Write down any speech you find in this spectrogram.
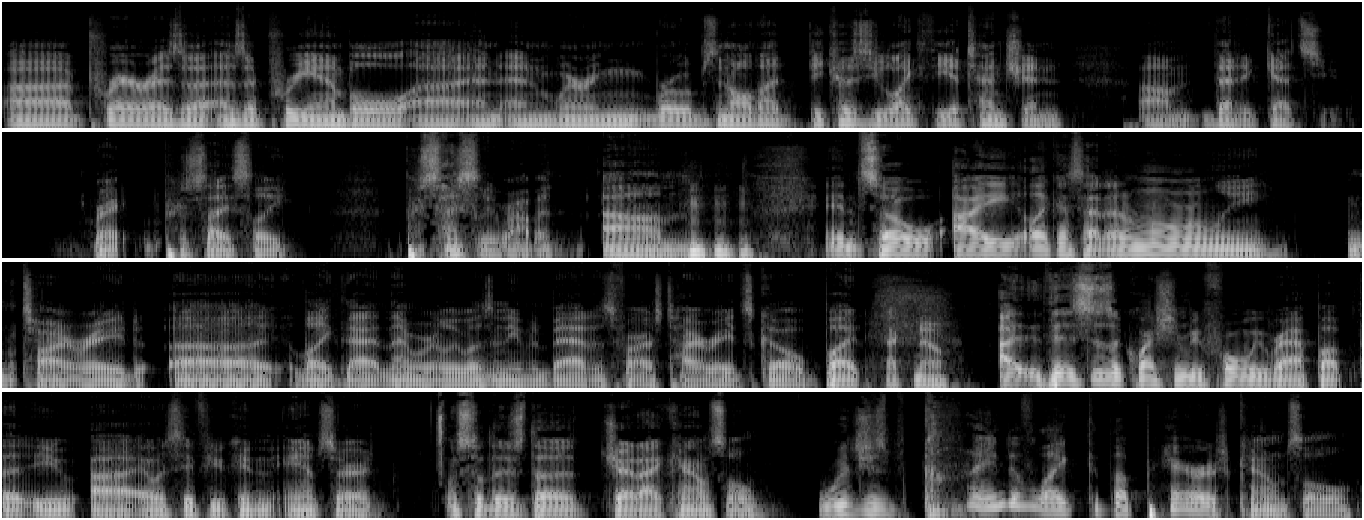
uh, prayer as a as a preamble uh, and and wearing robes and all that because you like the attention um, that it gets you? Right. Precisely. Precisely robin. Um, and so i like i said i don't normally tirade uh, like that and that really wasn't even bad as far as tirades go but heck no. I, this is a question before we wrap up that you uh, i would see if you can answer. So there's the jedi council which is kind of like the parish council.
